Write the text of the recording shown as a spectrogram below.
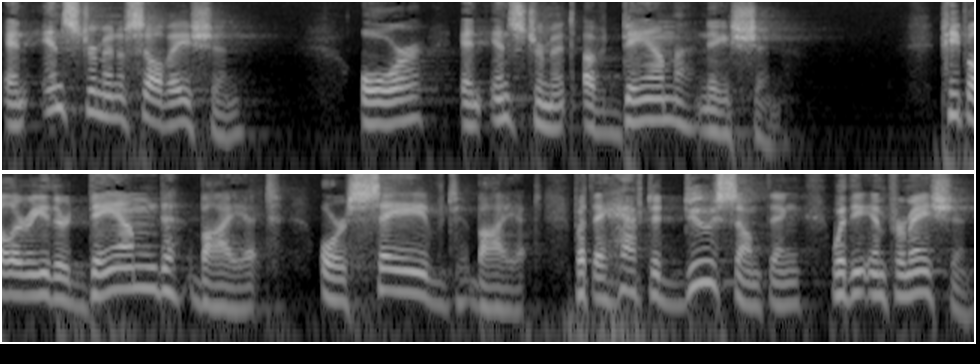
an instrument of salvation, or an instrument of damnation. People are either damned by it or saved by it, but they have to do something with the information.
